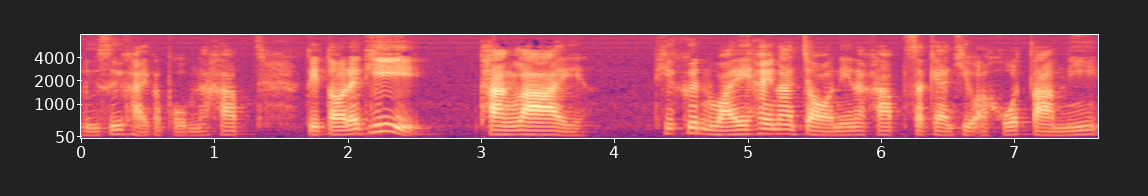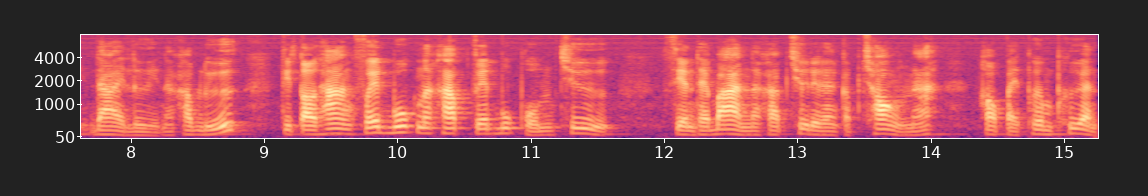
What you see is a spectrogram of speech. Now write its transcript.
หรือซื้อขายกับผมนะครับ ติดต่อได้ที่ทางไลน์ที่ขึ้นไว้ให้หน้าจอนี้นะครับ สแกน QR code ตามนี้ได้เลยนะครับ หรือติดต่อทาง Facebook นะครับ Facebook ผมชื่อเซียนไทยบ้านนะครับ ชื่อเดียวกันกับช่องนะ เข้าไปเพิ่มเพื่อน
